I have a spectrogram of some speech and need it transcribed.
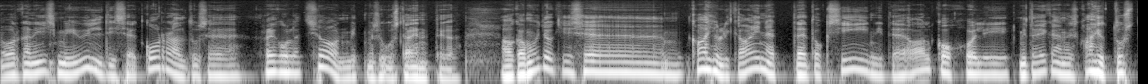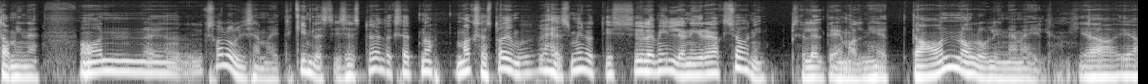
organismi üldise korralduse regulatsioon mitmesuguste ainetega. aga muidugi see kahjulike ainete, toksiinide, alkoholi, mida iganes kahjutustamine on üks olulisemaid kindlasti, sest öeldakse, et noh, maksas toimub ühes minutis üle miljoni reaktsiooni sellel teemal, nii et ta on oluline meil ja, ja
